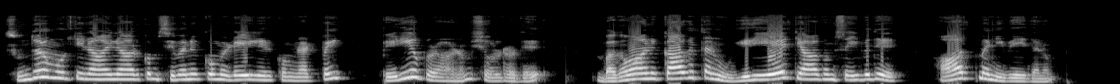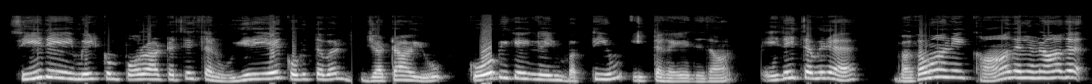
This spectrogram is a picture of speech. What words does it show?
சுந்தரமூர்த்தி நாயனாருக்கும் சிவனுக்கும் இடையில் இருக்கும் நட்பை பெரிய புராணம் சொல்றது. பகவானுக்காக தன் உயிரையே தியாகம் செய்வது ஆத்ம நிவேதனம் சீதையை மீட்கும் போராட்டத்தில் தன் உயிரையே கொடுத்தவர் ஜட்டாயு. கோபிகைகளின் பக்தியும் இத்தகையதுதான். இதை தவிர பகவானை காதலனாக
